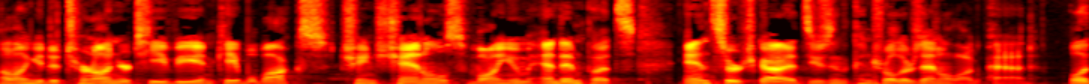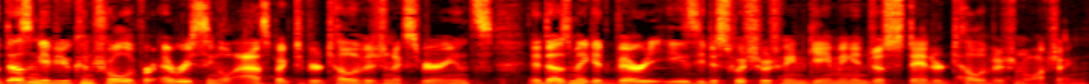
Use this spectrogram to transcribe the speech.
allowing you to turn on your TV and cable box, change channels, volume, and inputs, and search guides using the controller's analog pad. While it doesn't give you control over every single aspect of your television experience, it does make it very easy to switch between gaming and just standard television watching.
